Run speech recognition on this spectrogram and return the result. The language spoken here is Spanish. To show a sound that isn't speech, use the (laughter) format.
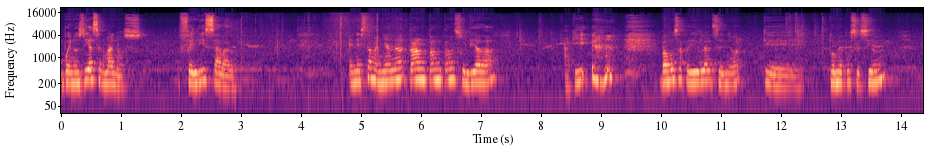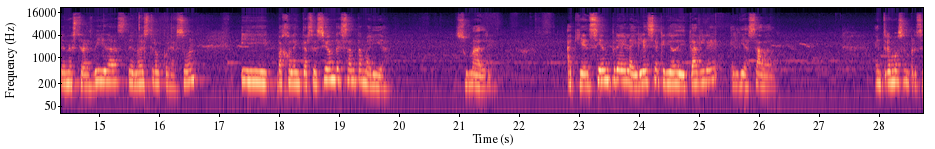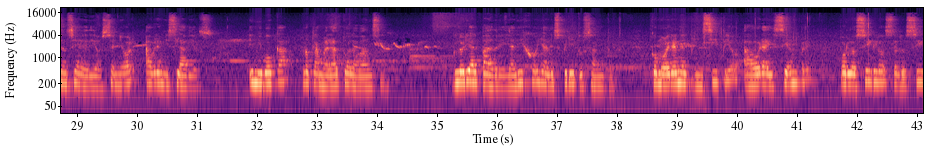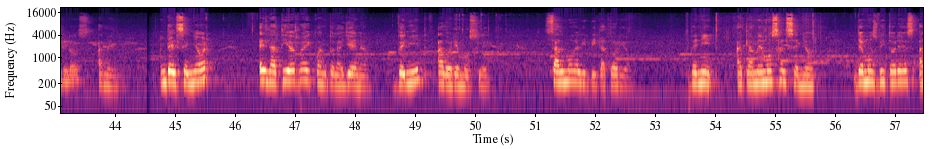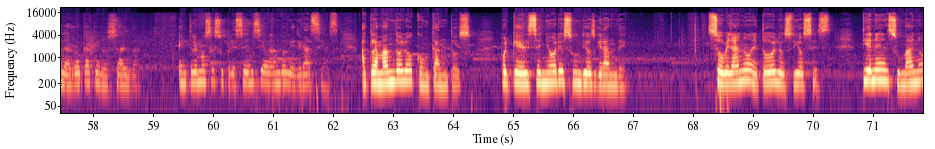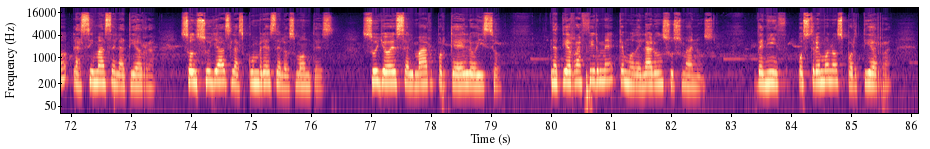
Buenos días hermanos, feliz sábado. En esta mañana tan, tan, tan soleada, aquí (laughs) vamos a pedirle al Señor que tome posesión de nuestras vidas, de nuestro corazón y bajo la intercesión de Santa María, su madre, a quien siempre la Iglesia ha querido dedicarle el día sábado. Entremos en presencia de Dios. Señor, abre mis labios y mi boca proclamará tu alabanza. Gloria al Padre y al Hijo y al Espíritu Santo, como era en el principio, ahora y siempre, por los siglos de los siglos. Amén. Del Señor es la tierra y cuanto la llena. Venid, adorémosle. Salmo del invitatorio. Venid, aclamemos al Señor Demos vítores a la roca que nos salva. Entremos a su presencia dándole gracias, aclamándolo con cantos, porque el Señor es un Dios grande, soberano de todos los dioses. Tiene en su mano las cimas de la tierra, son suyas las cumbres de los montes. Suyo es el mar porque Él lo hizo, la tierra firme que modelaron sus manos. Venid, postrémonos por tierra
